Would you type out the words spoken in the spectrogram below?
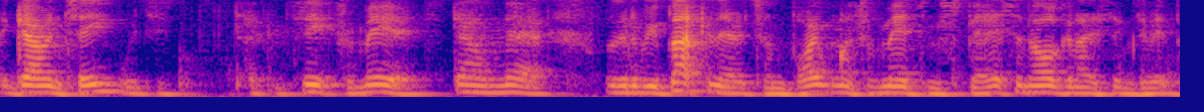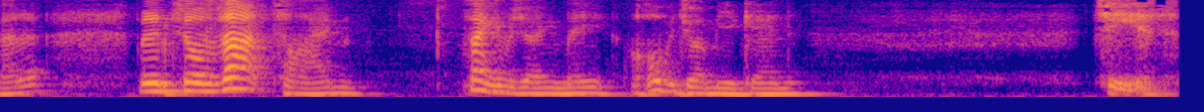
I guarantee, which is, I can see it from here, it's down there. We're going to be back in there at some point once I've made some space and organised things a bit better. But until that time, thank you for joining me. I hope you join me again. Cheers.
